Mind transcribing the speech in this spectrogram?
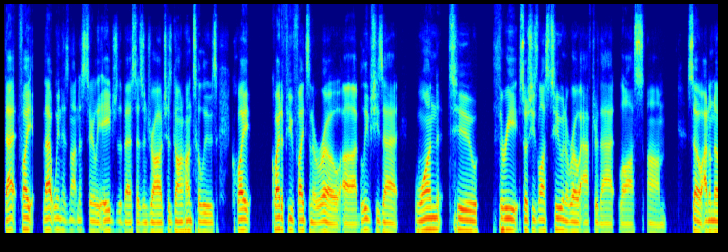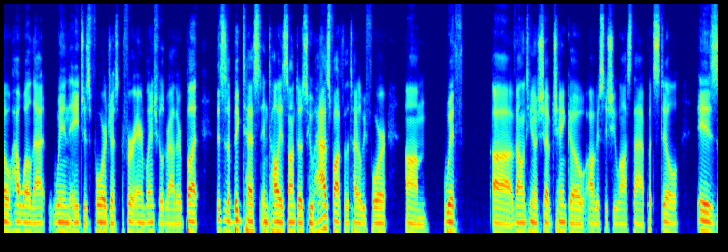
that fight, that win has not necessarily aged the best as Andrade has gone on to lose quite quite a few fights in a row. Uh, I believe she's at one, two, three. So she's lost two in a row after that loss. Um, so I don't know how well that win ages for just for Erin Blanchfield rather, but this is a big test in Talia Santos, who has fought for the title before um, with uh, Valentina Shevchenko. Obviously, she lost that, but still is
